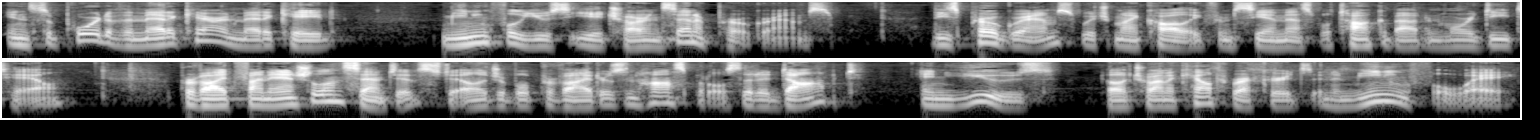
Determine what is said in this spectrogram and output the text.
in support of the Medicare and Medicaid Meaningful Use EHR incentive programs. These programs, which my colleague from CMS will talk about in more detail, provide financial incentives to eligible providers and hospitals that adopt and use electronic health records in a meaningful way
